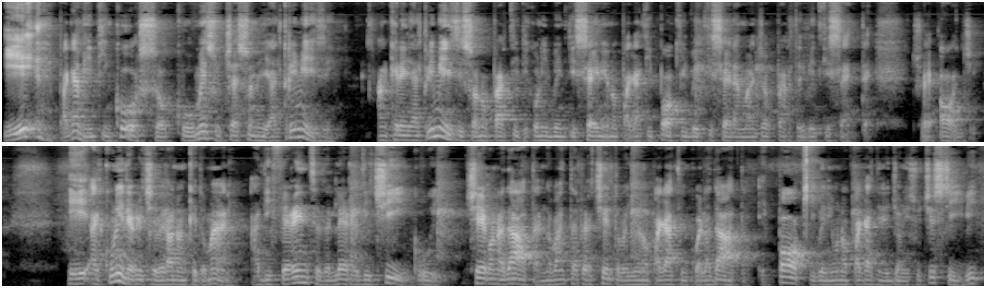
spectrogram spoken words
e pagamenti in corso, come è successo negli altri mesi. Anche negli altri mesi sono partiti con il 26, ne hanno pagati pochi il 26, la maggior parte il 27, cioè oggi. E alcuni li riceveranno anche domani, a differenza dell'RDC in cui c'era una data, il 90% venivano pagati in quella data e pochi venivano pagati nei giorni successivi,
